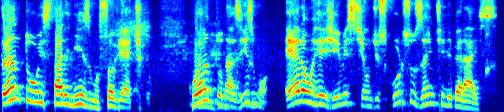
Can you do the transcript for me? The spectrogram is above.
tanto o stalinismo soviético quanto o nazismo eram regimes tinham discursos antiliberais.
